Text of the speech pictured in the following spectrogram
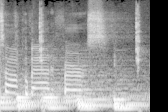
talk about it first.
